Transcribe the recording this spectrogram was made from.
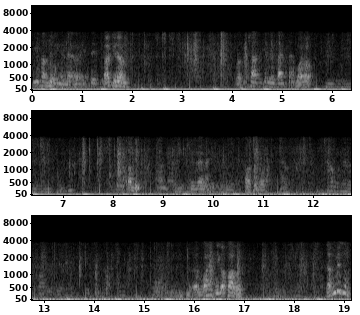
He's not living alone. It's, it's, How do you know? Well, the child is living in Baghdad. Why not? Can't be. Possible. Uh, why hasn't he got a father? Doesn't listen.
